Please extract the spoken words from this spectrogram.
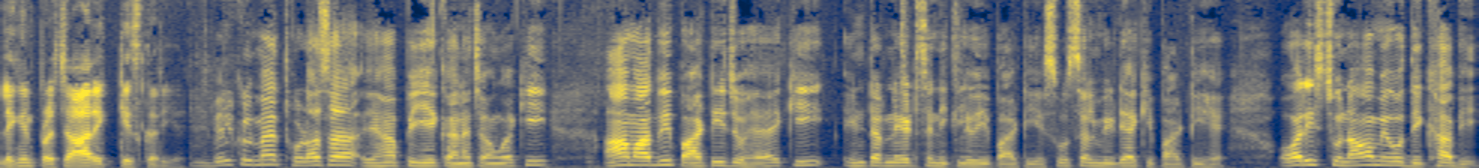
लेकिन प्रचार इक्कीस करिए। बिल्कुल, मैं थोड़ा सा यहाँ पे ये कहना चाहूँगा कि आम आदमी पार्टी जो है कि इंटरनेट से निकली हुई पार्टी है सोशल मीडिया की पार्टी है। और इस चुनाव में वो दिखा भी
